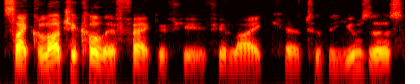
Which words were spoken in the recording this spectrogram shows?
psychological effect, if you if you like, uh, to the users,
